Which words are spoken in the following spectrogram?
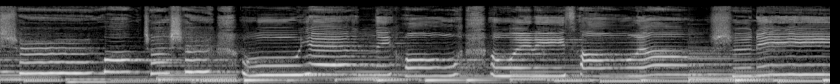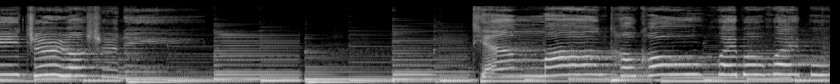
虚妄真实无言霓虹为你苍凉是你炙热是你。填满掏空会不会不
